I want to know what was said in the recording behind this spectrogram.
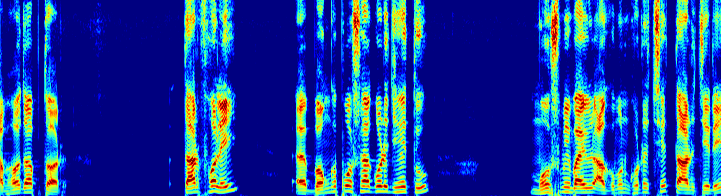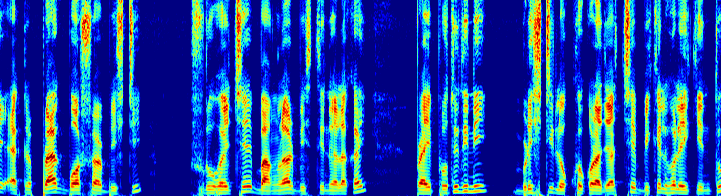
আবহাওয়া দপ্তর। তার ফলেই বঙ্গোপসাগরে যেহেতু মৌসুমি বায়ুর আগমন ঘটেছে। তার জেরে একটা প্রাক বর্ষার বৃষ্টি শুরু হয়েছে বাংলার বিস্তীর্ণ এলাকায়। প্রায় প্রতিদিনই বৃষ্টি লক্ষ্য করা যাচ্ছে। বিকেল হলেই কিন্তু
